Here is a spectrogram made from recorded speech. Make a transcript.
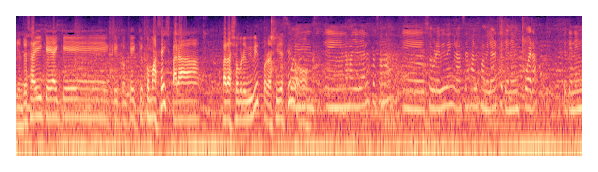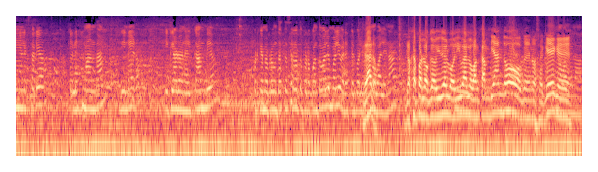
Y entonces ahí que hay que, que, ¿cómo hacéis para, para sobrevivir, por así decirlo? Pues, eh, la mayoría de las personas eh, sobreviven gracias a los familiares que tienen fuera que tienen en el exterior que les mandan dinero y claro, en el cambio, porque me preguntaste hace rato, pero ¿cuánto vale un bolívar? Es que el bolívar Claro. no vale nada. Yo es que por lo que he oído el bolívar lo van cambiando, o que no sé qué, que vale nada.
